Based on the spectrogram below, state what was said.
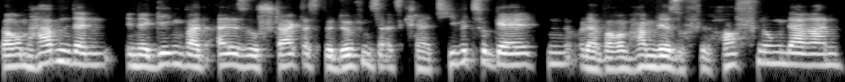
warum haben denn in der Gegenwart alle so stark das Bedürfnis, als Kreative zu gelten? Oder warum haben wir so viel Hoffnung daran?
